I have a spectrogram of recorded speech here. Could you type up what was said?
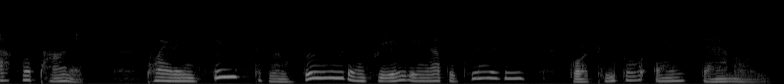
Aquaponics, planting seeds to grow food and creating opportunities for people and families.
